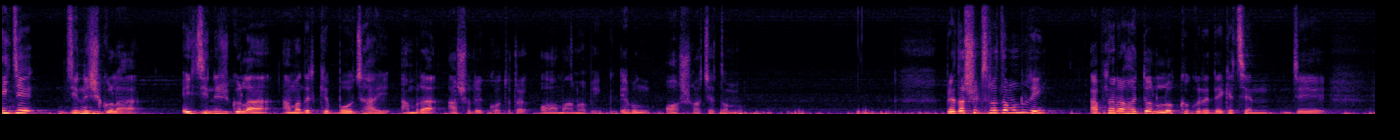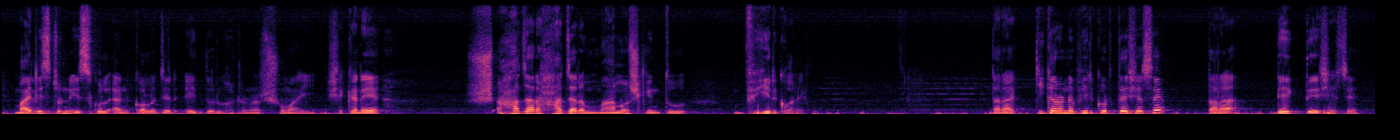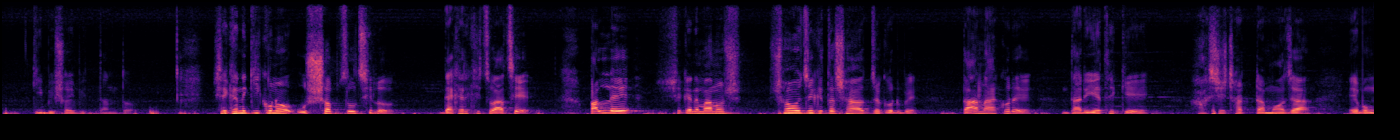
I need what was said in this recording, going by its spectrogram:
এই যে জিনিসগুলা এই জিনিসগুলা আমাদেরকে বোঝায় আমরা আসলে কতটা অমানবিক এবং অসচেতন। প্রিয় দর্শক, শ্রোতা মণ্ডলী, আপনারা হয়তো লক্ষ্য করে দেখেছেন যে মাইলস্টোন স্কুল অ্যান্ড কলেজের এই দুর্ঘটনার সময় সেখানে হাজার হাজার মানুষ কিন্তু ভিড় করে। তারা কি কারণে ভিড় করতে এসেছে? তারা দেখতে এসেছে কি বিষয় বৃত্তান্ত সেখানে কি কোনো উৎসব চলছিল? দেখার কিছু আছে? পারলে সেখানে মানুষ সহযোগিতা সাহায্য করবে। তা না করে দাঁড়িয়ে থেকে হাসি ঠাট্টা, মজা এবং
